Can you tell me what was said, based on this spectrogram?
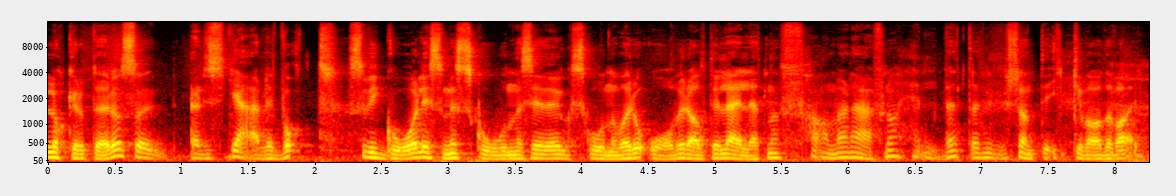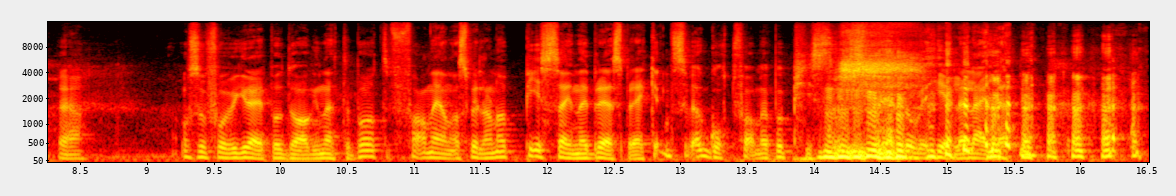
lokker opp døra, så er det så jævlig vått. Så vi går liksom med skoene, skoene våre overalt i leiligheten. Og faen, hva er det her for noe? Helvete. Vi skjønte ikke hva det var. Ja. Og så får vi greie på dagen etterpå at faen, en av spillerne har pissa inn i bresprekken. Så vi har gått faen meg på piss og skjedd over hele leiligheten.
